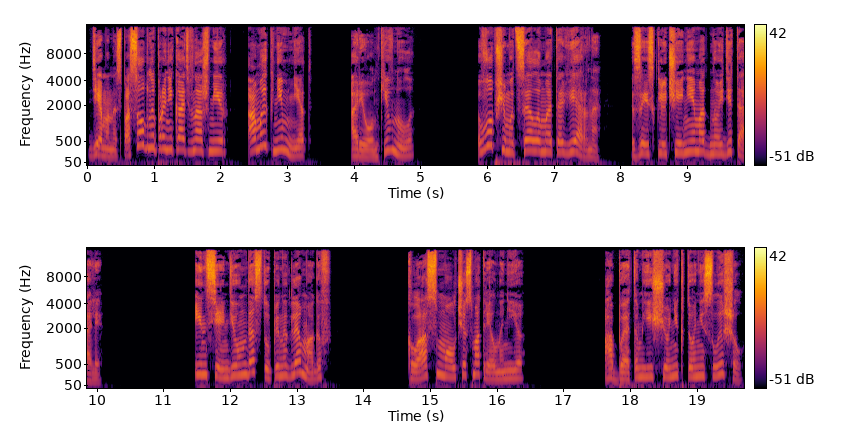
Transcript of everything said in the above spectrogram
Демоны способны проникать в наш мир — а мы к ним нет». Орион кивнула. «В общем и целом это верно, за исключением одной детали. Инсендиум доступен и для магов». Класс молча смотрел на нее. Об этом еще никто не слышал.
